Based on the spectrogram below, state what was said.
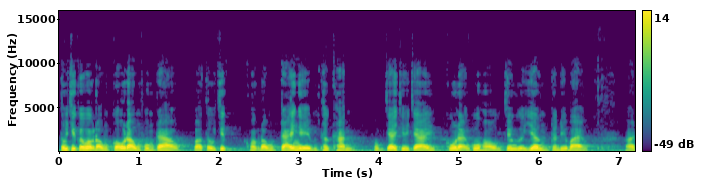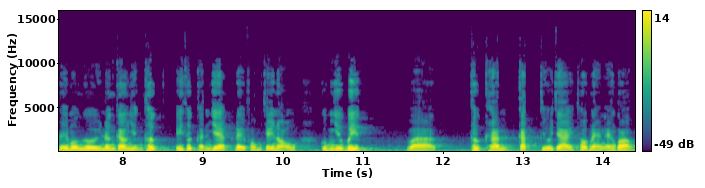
tổ chức các hoạt động cổ động phong trào và tổ chức hoạt động trải nghiệm thực hành phòng cháy chữa cháy, cứu nạn cứu hộ cho người dân trên địa bàn để mọi người nâng cao nhận thức, ý thức cảnh giác đề phòng cháy nổ cũng như biết và thực hành cách chữa cháy thoát nạn an toàn.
